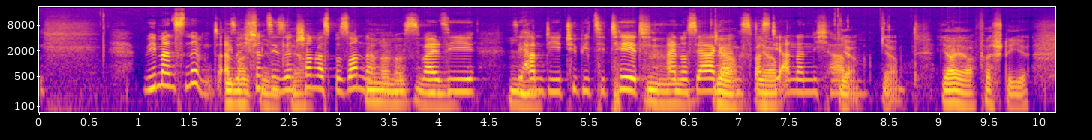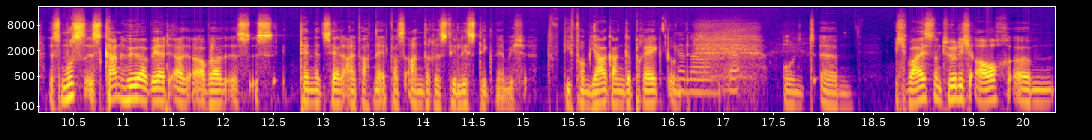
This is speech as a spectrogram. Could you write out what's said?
Mm, wie man es nimmt. Also ich finde, sie sind ja. schon was Besonderes, mm, weil sie, mm, sie haben die Typizität mm, eines Jahrgangs, ja, was ja. die anderen nicht haben. Ja, ja, ja, ja, verstehe. Es muss, es kann höher werden, äh, aber es ist tendenziell einfach eine etwas andere Stilistik, nämlich die vom Jahrgang geprägt und, genau, und ähm, ich weiß natürlich auch, ähm,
